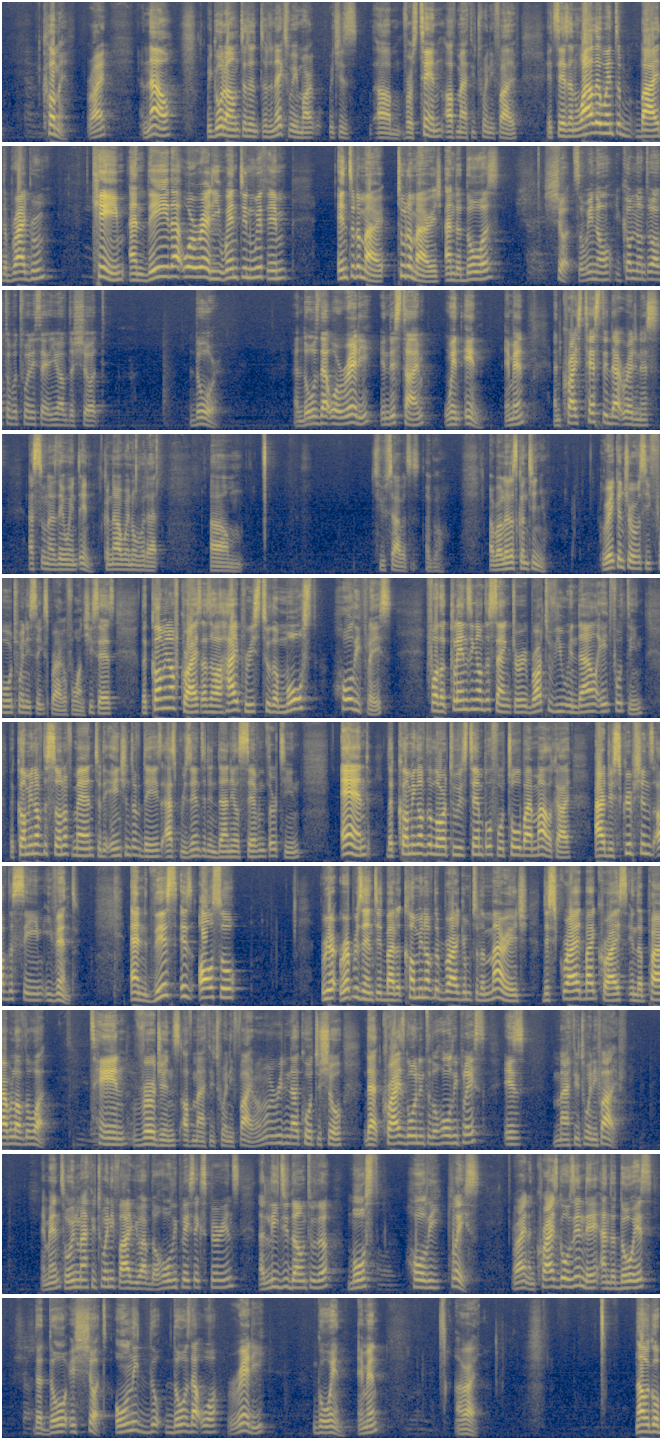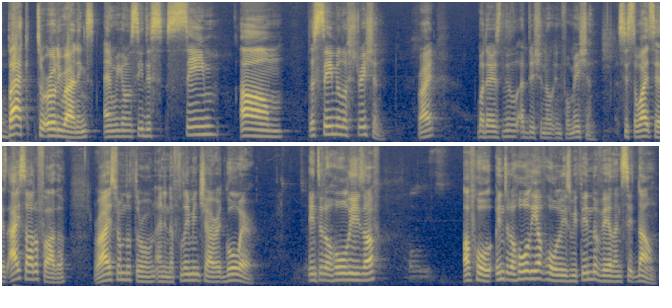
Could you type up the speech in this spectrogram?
cometh, right? And now we go down to the, to the next way mark, which is um, verse 10 of Matthew 25. It says, And while they went to buy, the bridegroom came, and they that were ready went in with him into the mar- to the marriage, and the door was shut. So we know you come down to October 22nd, you have the shut door. And those that were ready in this time went in. Amen. And Christ tested that readiness as soon as they went in. Because I went over that um, two Sabbaths ago. All right, let us continue. Great Controversy 426, paragraph 1. She says, The coming of Christ as our high priest to the most holy place for the cleansing of the sanctuary brought to view in Daniel 8:14, the coming of the Son of Man to the Ancient of Days as presented in Daniel 7:13, and the coming of the Lord to his temple foretold by Malachi are descriptions of the same event. And this is also re- represented by the coming of the bridegroom to the marriage described by Christ in the parable of the what? Ten virgins of Matthew 25. I'm only reading that quote to show that Christ going into the holy place is Matthew 25. Amen. So in Matthew 25, you have the holy place experience that leads you down to the most holy place. Right? And Christ goes in there and the door is shut. the door is shut. Only th- those that were ready go in. Amen. All right. Now we go back to early writings and we're going to see this same um, the same illustration, right? But there is little additional information. Sister White says, I saw the Father rise from the throne and in a flaming chariot go where? Into the holies of of hol- into the holy of holies within the veil and sit down.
